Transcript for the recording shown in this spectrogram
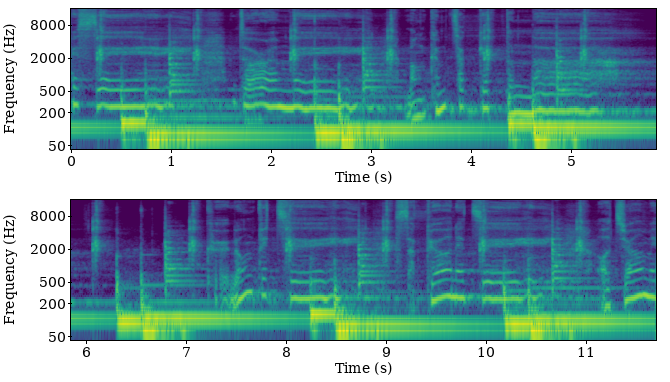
ABC 도레미 만큼 착했던 나. 그 눈빛이 싹 변했지. 어쩜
